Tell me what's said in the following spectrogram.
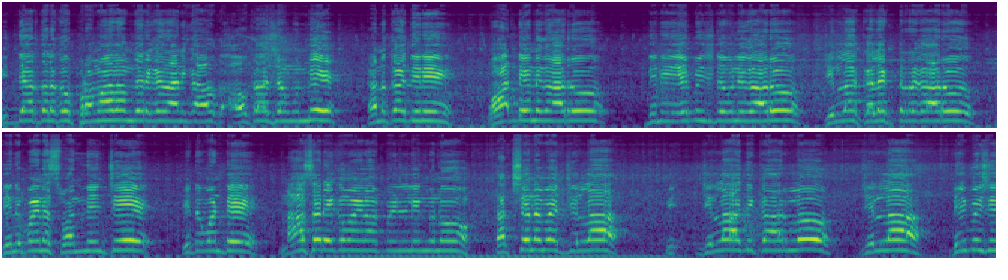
విద్యార్థులకు ప్రమాదం జరిగేదానికి అవకాశం ఉంది. కనుక దీని వార్డెన్ గారు దీని ఏపీసీడబ్ల్యూ గారు జిల్లా కలెక్టర్ గారు దీనిపైన స్పందించి ఇటువంటి నాసరికమైన బిల్డింగ్ను తక్షణమే జిల్లా జిల్లా అధికారులు జిల్లా డిబిసి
